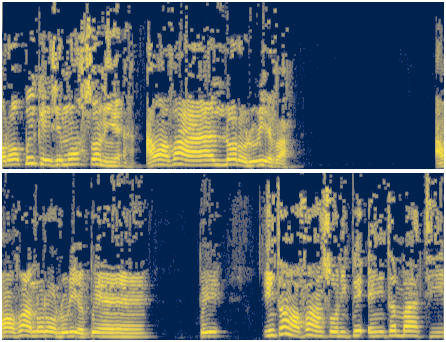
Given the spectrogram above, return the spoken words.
ọ̀rọ̀ pé kèèṣe Muhsin ni àwọn afá lọ́rọ̀ lórí ẹ̀fà àwọn afá lọ́rọ̀ lórí ẹ̀ pé in táwọn afá ń sọ ni pé ẹni tán bá ti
